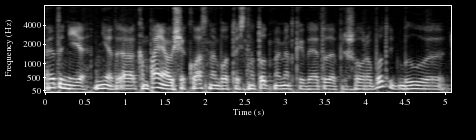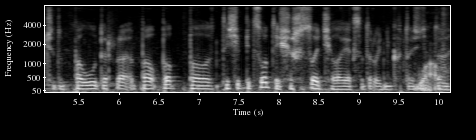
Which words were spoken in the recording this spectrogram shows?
Это не я. Нет, а компания вообще классная была. То есть на тот момент, когда я туда пришел работать, было что-то полутора... Пол, пол, пол- 1500-1600 человек сотрудников. То есть это,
